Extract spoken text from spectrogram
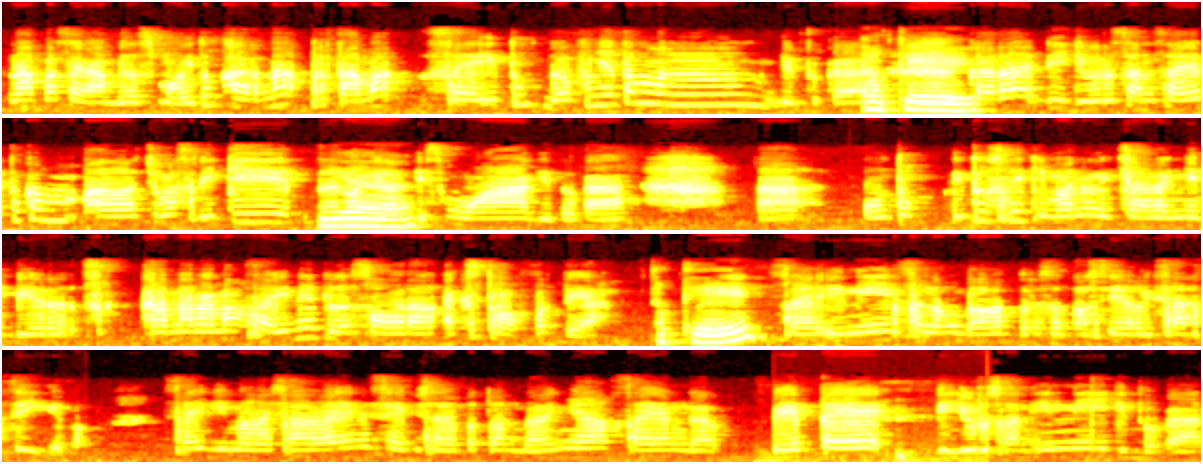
Kenapa saya ambil semua itu? Karena pertama saya itu nggak punya temen gitu kan. oke. Karena di jurusan saya itu kan uh, cuma sedikit dan Iya. laki-laki semua gitu kan. Nah, untuk itu sih gimana nih caranya biar karena memang saya ini adalah seorang ekstrovert ya. Oke. Saya ini senang banget bersosialisasi gitu. Saya gimana caranya saya bisa dapat teman banyak, saya nggak bete di jurusan ini gitu kan.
